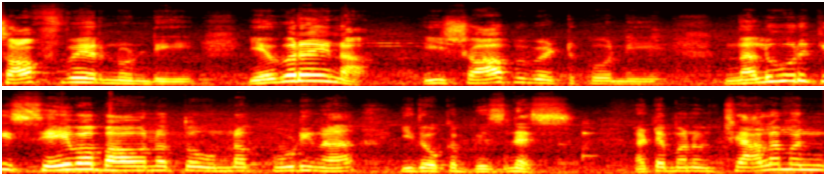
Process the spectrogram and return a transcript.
సాఫ్ట్వేర్ నుండి ఎవరైనా ఈ షాప్ పెట్టుకొని నలుగురికి సేవ భావనతో ఉన్న కూడిన ఇది ఒక బిజినెస్. అంటే మనం చాలా మంది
